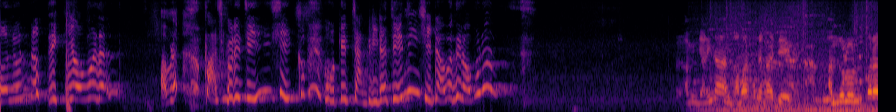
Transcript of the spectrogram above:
বলুন না কি অপরাধ? আমরা পাস করেছি শিক্ষক হকের চাকরিটা চেয়েছি, সেটা আমাদের অপরাধ? আমি জানি না, আমার মনে হয় যে আন্দোলন করা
